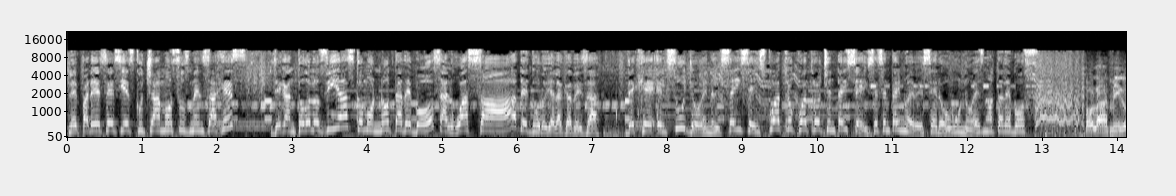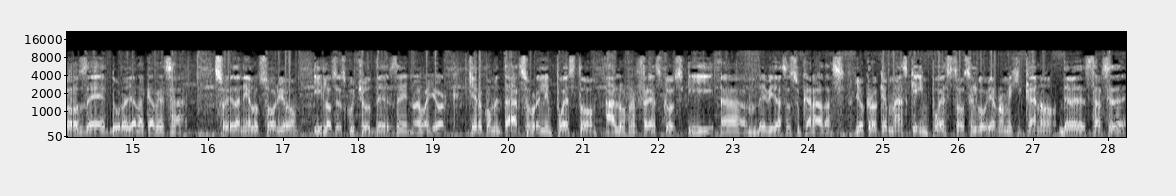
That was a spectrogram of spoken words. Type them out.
¿le parece si escuchamos sus mensajes? Llegan todos los días como nota de voz al WhatsApp de Duro y a la cabeza. Deje el suyo en el 664-486-6901. Es nota de voz. Hola amigos de Duro y a la cabeza. Soy Daniel Osorio y los escucho desde Nueva York. Quiero comentar sobre el impuesto a los refrescos y um, bebidas azucaradas. Yo creo que más que impuestos, el gobierno mexicano debe de estarse de,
